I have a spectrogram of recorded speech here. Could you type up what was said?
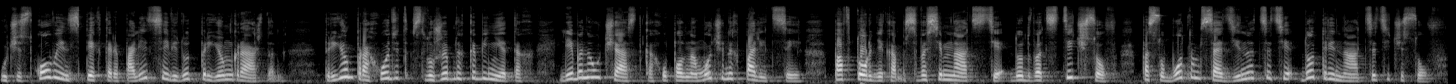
участковые инспекторы полиции ведут прием граждан – Прием проходит в служебных кабинетах, либо на участках уполномоченных полиции по вторникам с 18 до 20 часов, по субботам с 11 до 13 часов.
